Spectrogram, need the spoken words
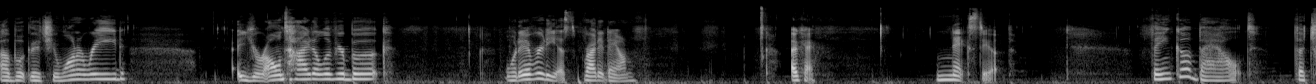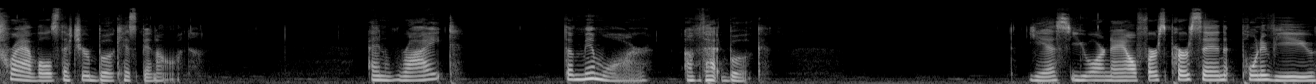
a book that you want to read, your own title of your book, whatever it is, write it down. Okay, next step. Think about the travels that your book has been on and write the memoir of that book. Yes, you are now first person point of view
